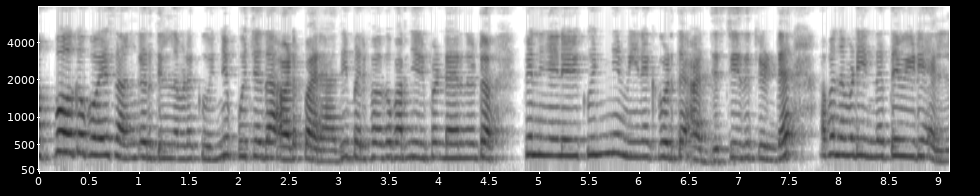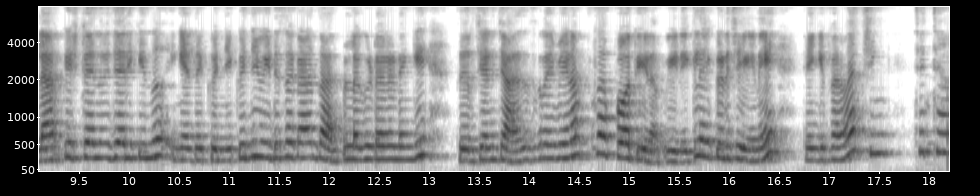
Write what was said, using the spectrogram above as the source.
അപ്പോ ഒക്കെ പോയ സങ്കടത്തിൽ നമ്മുടെ കുഞ്ഞു പൂച്ചത അവിടെ പരാതി പരിഭവമൊക്കെ പറഞ്ഞിരിപ്പുണ്ടായിരുന്നു കേട്ടോ. പിന്നെ ഞാൻ ഒരു കുഞ്ഞു മീനൊക്കെ കൊടുത്ത് അഡ്ജസ്റ്റ് ചെയ്തിട്ടുണ്ട്. അപ്പൊ നമ്മുടെ ഇന്നത്തെ വീഡിയോ എല്ലാവർക്കും ഇഷ്ടമെന്ന് വിചാരിക്കുന്നു. ഇങ്ങനത്തെ കുഞ്ഞു കുഞ്ഞു വീഡിയോസ് കാണാൻ താല്പര്യമുള്ള കൂട്ടുകാരുണ്ടെങ്കിൽ തീർച്ചയായും ചാനൽ സബ്സ്ക്രൈബ് ചെയ്യണം സപ്പോർട്ട് ചെയ്യണം. വീഡിയോക്ക് ലൈക്ക് കൂടി ചെയ്യണേ. താങ്ക് ഫോർ വാച്ചിങ് ചാ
